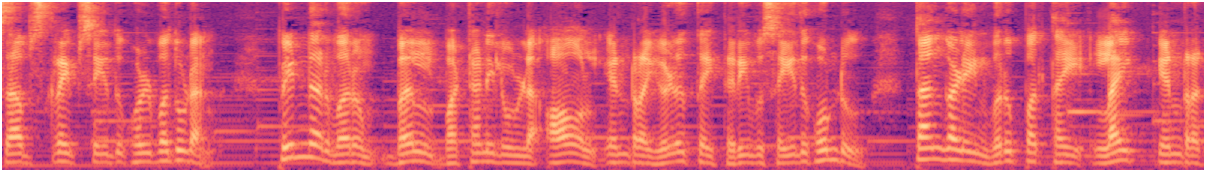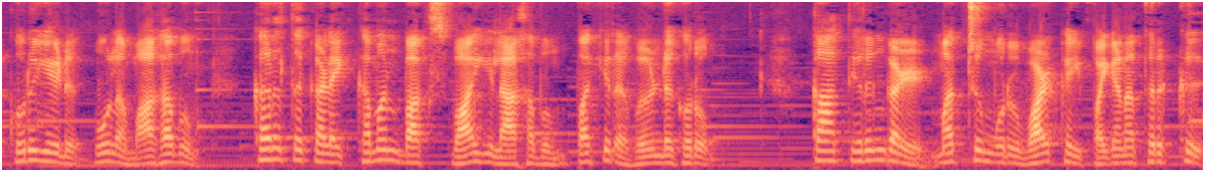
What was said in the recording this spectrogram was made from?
சப்ஸ்கிரைப் செய்து கொள்வதுடன் பின்னர் வரும் பெல் பட்டனில் உள்ள ஆல் என்ற எழுத்தை தெரிவு செய்து கொண்டு தங்களின் விருப்பத்தை லைக் என்ற குறியீடு மூலமாகவும் கருத்துக்களை கமெண்ட் பாக்ஸ் வாயிலாகவும் பகிர வேண்டுகிறோம். காத்திருங்கள் மற்றும் ஒரு வாழ்க்கை பயணத்திற்கு.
